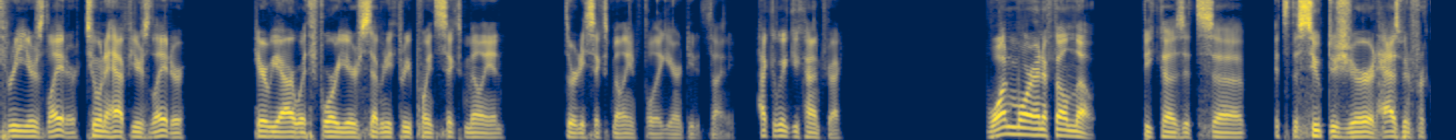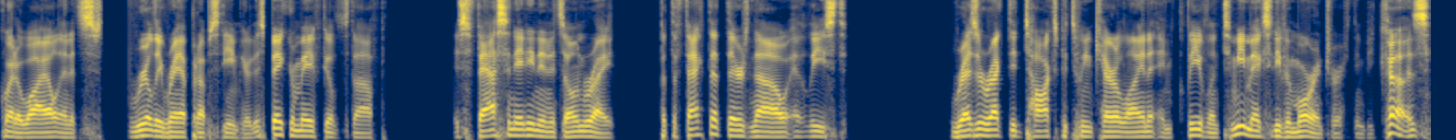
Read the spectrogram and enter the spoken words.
three years later, two and a half years later, here we are with four years, 73.6 million, 36 million fully guaranteed at signing. Heck of a good contract. One more NFL note because it's uh, it's the soup du jour. It has been for quite a while, and it's really ramping up steam here. This Baker Mayfield stuff is fascinating in its own right, but the fact that there's now at least resurrected talks between Carolina and Cleveland to me makes it even more interesting because,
